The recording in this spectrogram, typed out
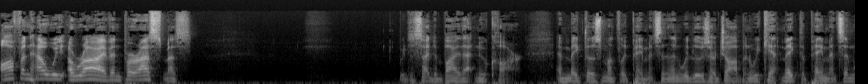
often how we arrive in peirasmos. We decide to buy that new car and make those monthly payments, and then we lose our job and we can't make the payments, and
